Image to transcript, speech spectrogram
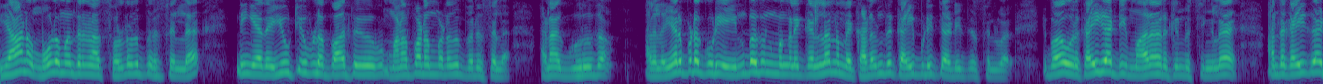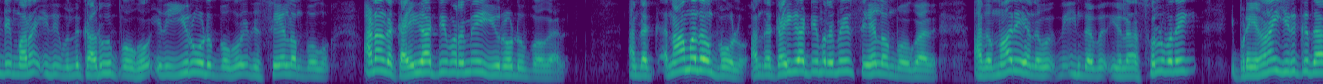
தியானம் மூலமந்திரம் நான் சொல்கிறது பெருசு இல்லை. நீங்கள் அதை யூடியூப்பில் பார்த்து மனப்பாடம் பண்ணுறது பெருசு இல்லை. ஆனால் குரு தான். அதில் ஏற்படக்கூடிய இன்ப துன்பங்களுக்கெல்லாம் நம்ம கடந்து கைப்பிடித்து அடித்து செல்வார். இப்போ ஒரு கைகாட்டி மரம் இருக்குன்னு வச்சுங்களேன் அந்த கைகாட்டி மரம் இது வந்து கருவு போகும் இது ஈரோடு போகும் இது சேலம் போகும். ஆனால் அந்த கைகாட்டி மரமே ஈரோடு போகாது. அந்த நாம தான் போகணும். அந்த கைகாட்டி மரமே சேலம் போகாது. அது மாதிரி அந்த இந்த இதில் சொல்வதை இப்படியெல்லாம் இருக்குதா?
